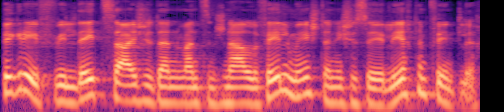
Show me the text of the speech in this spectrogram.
Begriff, weil dort sagst du dann, wenn es ein schneller Film ist, dann ist er sehr lichtempfindlich.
